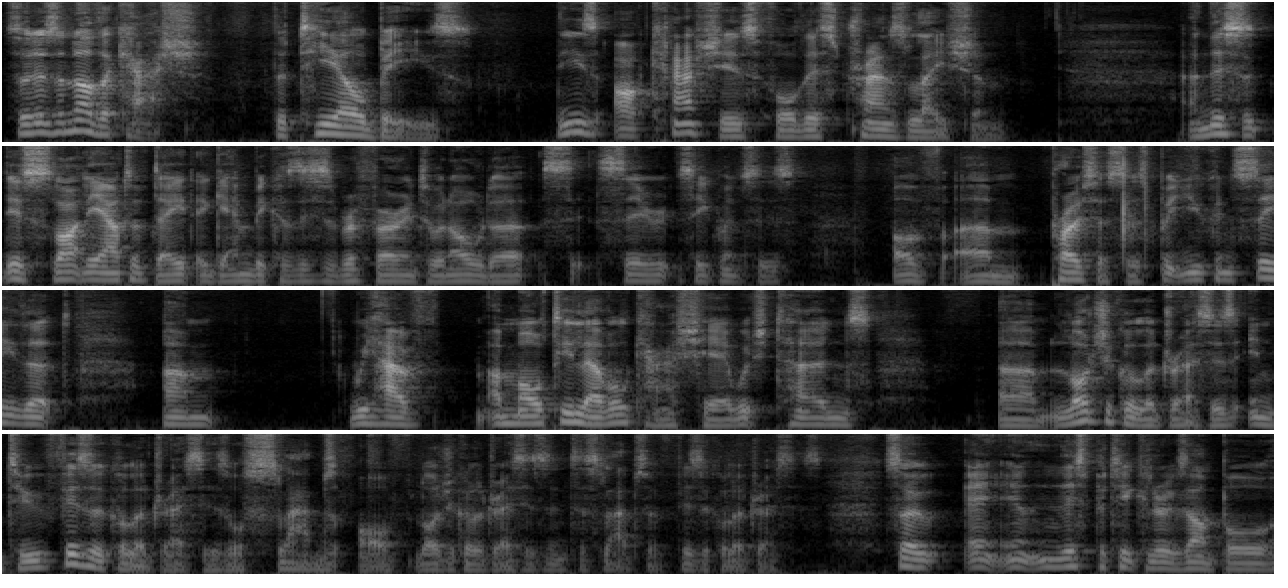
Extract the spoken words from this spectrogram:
So there's another cache, the TLBs. These are caches for this translation. And this is slightly out of date again because this is referring to an older se sequences of um, processors, but you can see that um, we have a multi-level cache here, which turns um, logical addresses into physical addresses, or slabs of logical addresses into slabs of physical addresses. So in, in this particular example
